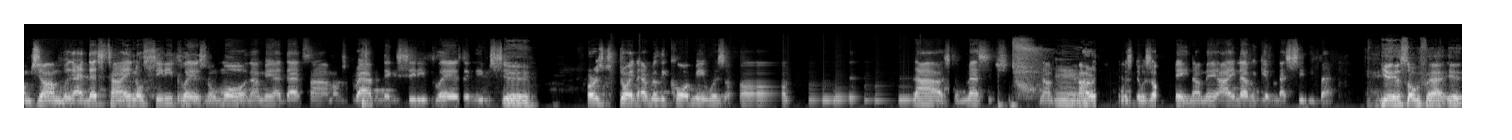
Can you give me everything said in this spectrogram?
I'm John, but at this time, ain't no CD players no more. And I mean, at that time, I was grabbing niggas CD players. They leaving CD. Yeah. First joint that really caught me was um, Nas, the message. Now Mm. I heard it was it was over me. Now, I mean, I ain't never giving that CD back. Yeah, it's over for that. Yeah,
